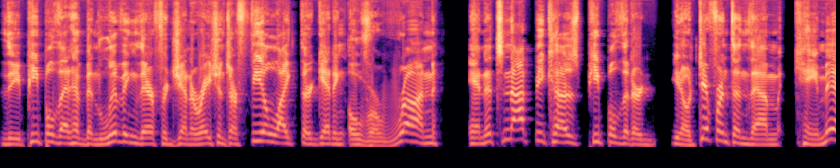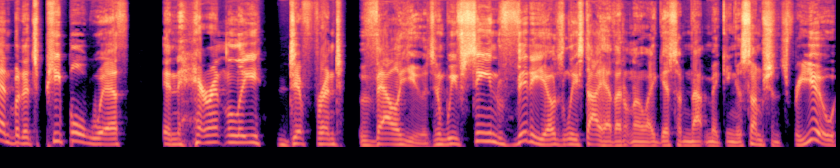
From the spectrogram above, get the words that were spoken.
the people that have been living there for generations are feel like they're getting overrun and it's not because people that are you know different than them came in but it's people with inherently different values and we've seen videos at least i have i don't know i guess i'm not making assumptions for you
